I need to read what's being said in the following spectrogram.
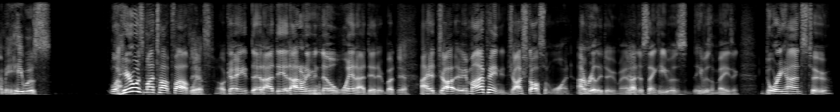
I mean he was Well, here was my top five Yeah. list. Okay, that I did. I don't even know when I did it, but Yeah. I had. Jo- in my opinion, Josh Dawson won. I really do, man. Yeah. I just think he was he was amazing. Dory Hines two,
